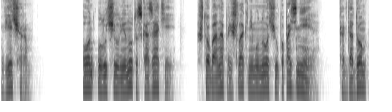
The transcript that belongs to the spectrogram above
Вечером он улучил минуту сказать ей, чтобы она пришла к нему ночью попозднее, когда дом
